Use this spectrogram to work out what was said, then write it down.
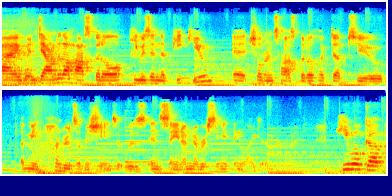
I went down to the hospital. He was in the PICU at Children's Hospital, hooked up to, I mean, hundreds of machines. It was insane. I've never seen anything like it in my life. He woke up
